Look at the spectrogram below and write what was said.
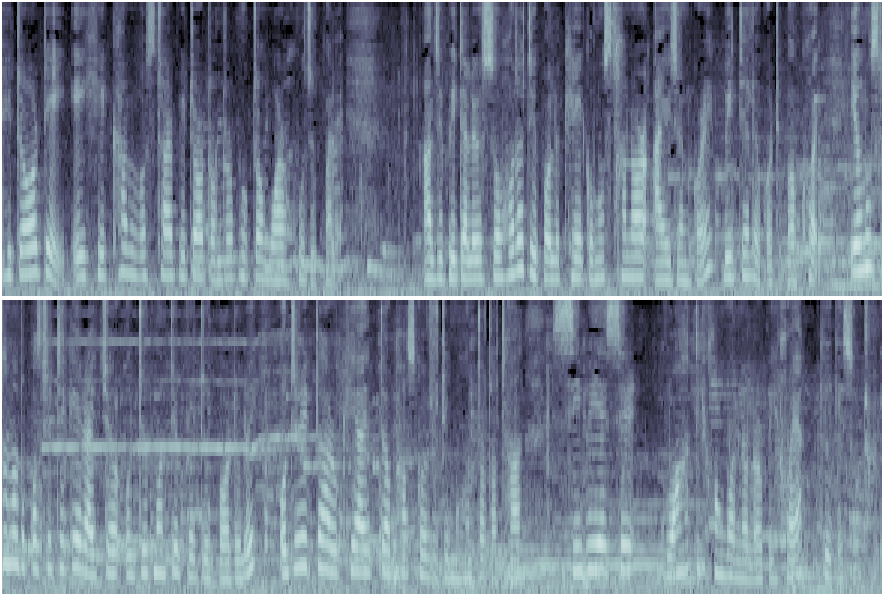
ভিতৰতেই এই শিক্ষা ব্যৱস্থাৰ ভিতৰত অন্তৰ্ভুক্ত হোৱাৰ সুযোগ পালে। আজি বিদ্যালয় চৌহদত এই উপলক্ষে এক অনুষ্ঠানৰ আয়োজন কৰে বিদ্যালয় কৰ্তৃপক্ষই এই অনুষ্ঠানত উপস্থিত থাকে ৰাজ্যৰ উদ্যোগ মন্ত্ৰী প্ৰদ্যুৎ বৰদলৈ অতিৰিক্ত আৰক্ষী আয়ুক্ত ভাস্কৰজ্যোতি মহন্ত তথা চি বি এছ ইৰ গুৱাহাটী সংমন্ডলেৰ বিষয়া কে কে চৌধুৰী।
